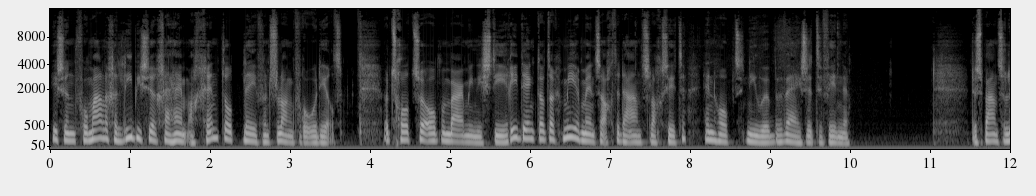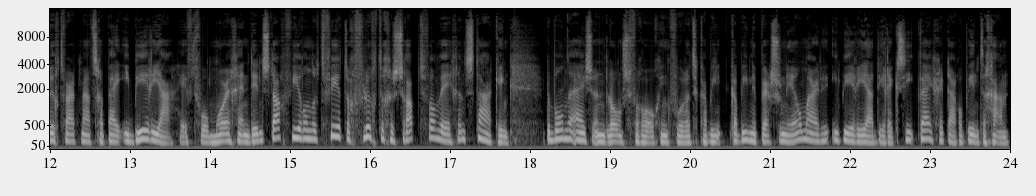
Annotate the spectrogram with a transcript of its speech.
is een voormalige Libische geheim agent tot levenslang veroordeeld. Het Schotse Openbaar Ministerie denkt dat er meer mensen achter de aanslag zitten en hoopt nieuwe bewijzen te vinden. De Spaanse luchtvaartmaatschappij Iberia heeft voor morgen en dinsdag 440 vluchten geschrapt vanwege een staking. De bonden eisen een loonsverhoging voor het cabinepersoneel, maar de Iberia-directie weigert daarop in te gaan.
